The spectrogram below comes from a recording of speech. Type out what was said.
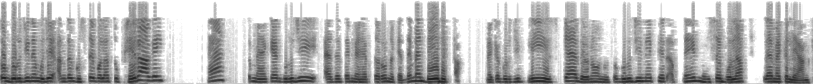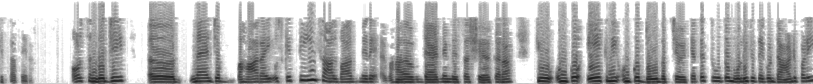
तो गुरुजी ने मुझे अंदर घुसते बोला, तू फिर आ गई? है? तो मैं क्या गुरु जी ऐसे ते महब करो ना। कहते, मैं दे दिता। मैं क्या गुरु जी प्लीज़ कह दो ना उन्होंने तो गुरु जी ने फिर अपने मुँह से बोला, ले, मैं कल्याण किता तेरा। और संगत जी आ, मैं जब बाहर आई उसके तीन साल बाद मेरे डैड ने मेरे साथ शेयर करा कि उनको एक नहीं उनको दो बच्चे हुए। कहते तू तो बोली थी तेरे को डांट पड़ी।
